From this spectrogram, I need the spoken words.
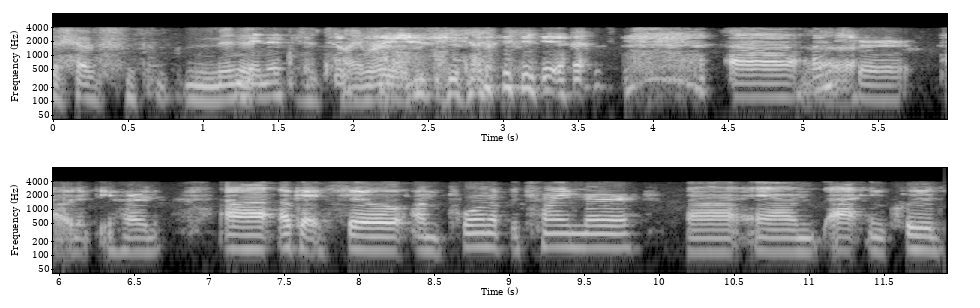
to have minute minutes timer. yeah. Uh, I'm Uh. sure that wouldn't be hard. Uh, okay, so I'm pulling up the timer, uh, and that includes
